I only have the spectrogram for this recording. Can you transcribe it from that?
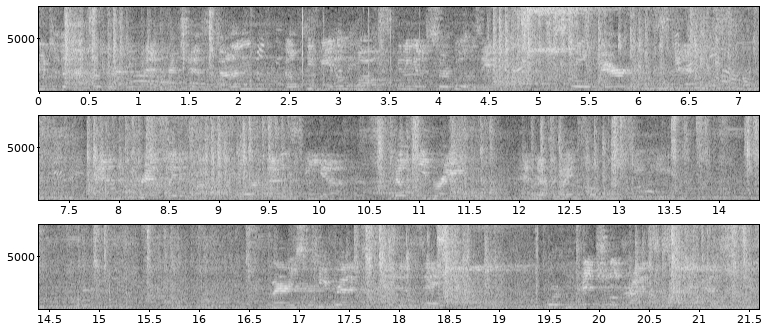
due to the retrograding that Rich has done, Melty Beetle, while spinning in a circle, is able to control where it spins and translate across the floor. That is the uh, Melty Brain, and that's why it's called Melty Beetle. Whereas T-Rex is a uh, more conventional drive system, has two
